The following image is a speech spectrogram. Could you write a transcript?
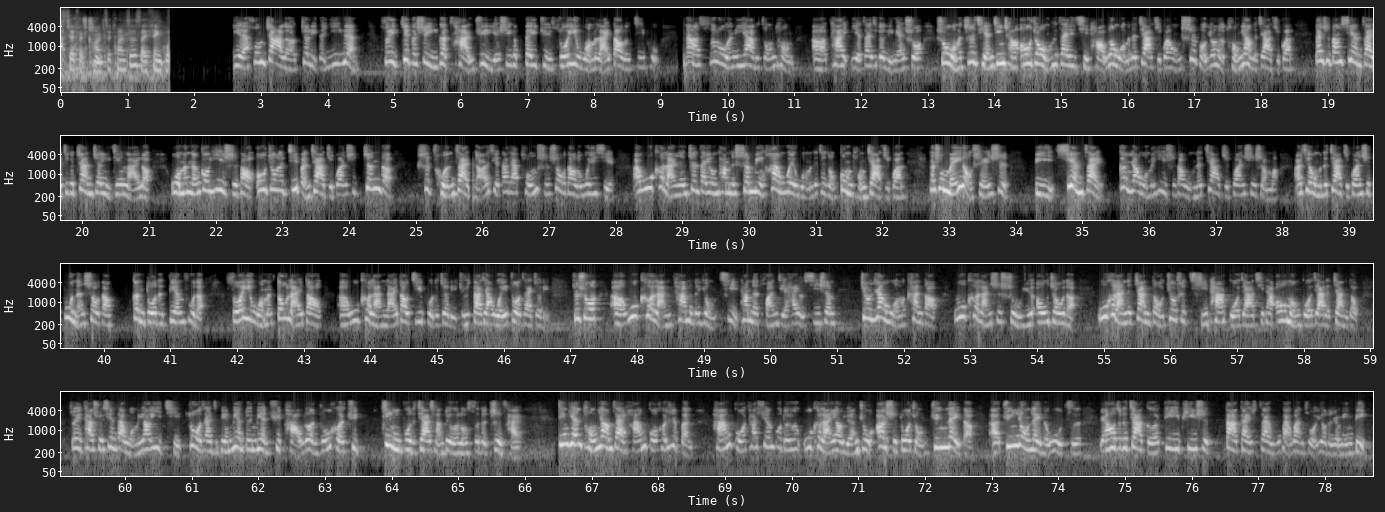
也轰炸了这里的医院，所以这个是一个惨剧，也是一个悲剧。所以我们来到了基辅。那斯洛文尼亚的总统啊，他也在这个里面说说，我们之前经常欧洲我们会在一起讨论我们的价值观，我们是否拥有同样的价值观。但是当现在这个战争已经来了，我们能够意识到欧洲的基本价值观是真的是存在的，而且大家同时受到了威胁。而乌克兰人正在用他们的生命捍卫我们的这种共同价值观。他说：“没有谁是比现在更让我们意识到我们的价值观是什么，而且我们的价值观是不能受到更多的颠覆的。所以，我们都来到呃乌克兰，来到基辅的这里，就是大家围坐在这里。就说呃乌克兰他们的勇气、他们的团结还有牺牲，就让我们看到乌克兰是属于欧洲的，乌克兰的战斗就是其他国家、其他欧盟国家的战斗。所以他说，现在我们要一起坐在这边，面对面去讨论如何去进一步的加强对俄罗斯的制裁。今天同样在韩国和日本，韩国他宣布对乌克兰要援助二十多种军类的呃军用类的物资，然后这个价格第一批是大概在五百万左右的人民币。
